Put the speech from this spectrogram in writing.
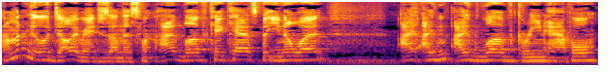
I'm gonna go with Jolly Ranchers on this one. I love Kit Kats, but you know what? I I, I love green apple.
